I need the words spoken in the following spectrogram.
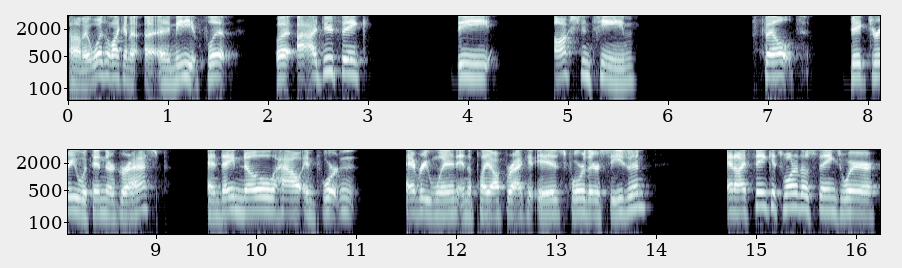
um, it wasn't like an, an immediate flip, but I, I do think the Oxygen team felt victory within their grasp and they know how important every win in the playoff bracket is for their season. And I think it's one of those things where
